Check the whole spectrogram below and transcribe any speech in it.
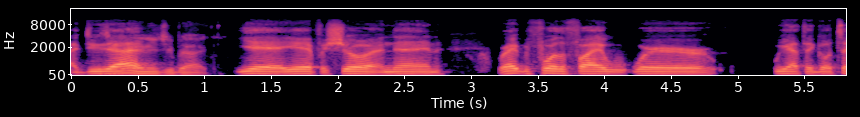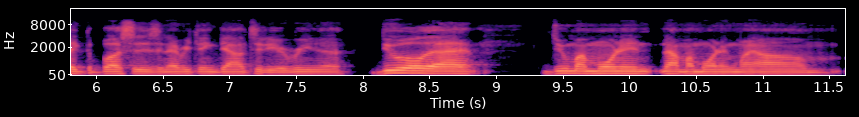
I do Get that. energy back Yeah, yeah, for sure. And then right before the fight, where we have to go take the buses and everything down to the arena, do all that, do my morning, not my morning, my um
